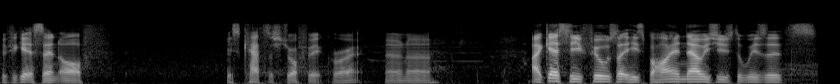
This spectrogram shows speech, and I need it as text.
If he gets sent off, it's catastrophic, right? And uh, I guess he feels that he's behind. Now he's used the wizards.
